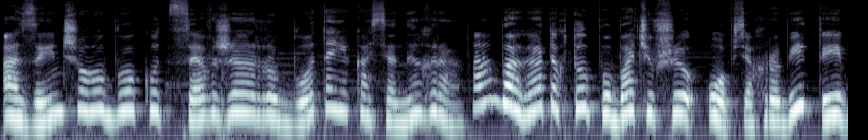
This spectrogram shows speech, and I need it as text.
а з іншого боку, це вже робота якась, а не гра. А багато хто, побачивши обсяг робіт, і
